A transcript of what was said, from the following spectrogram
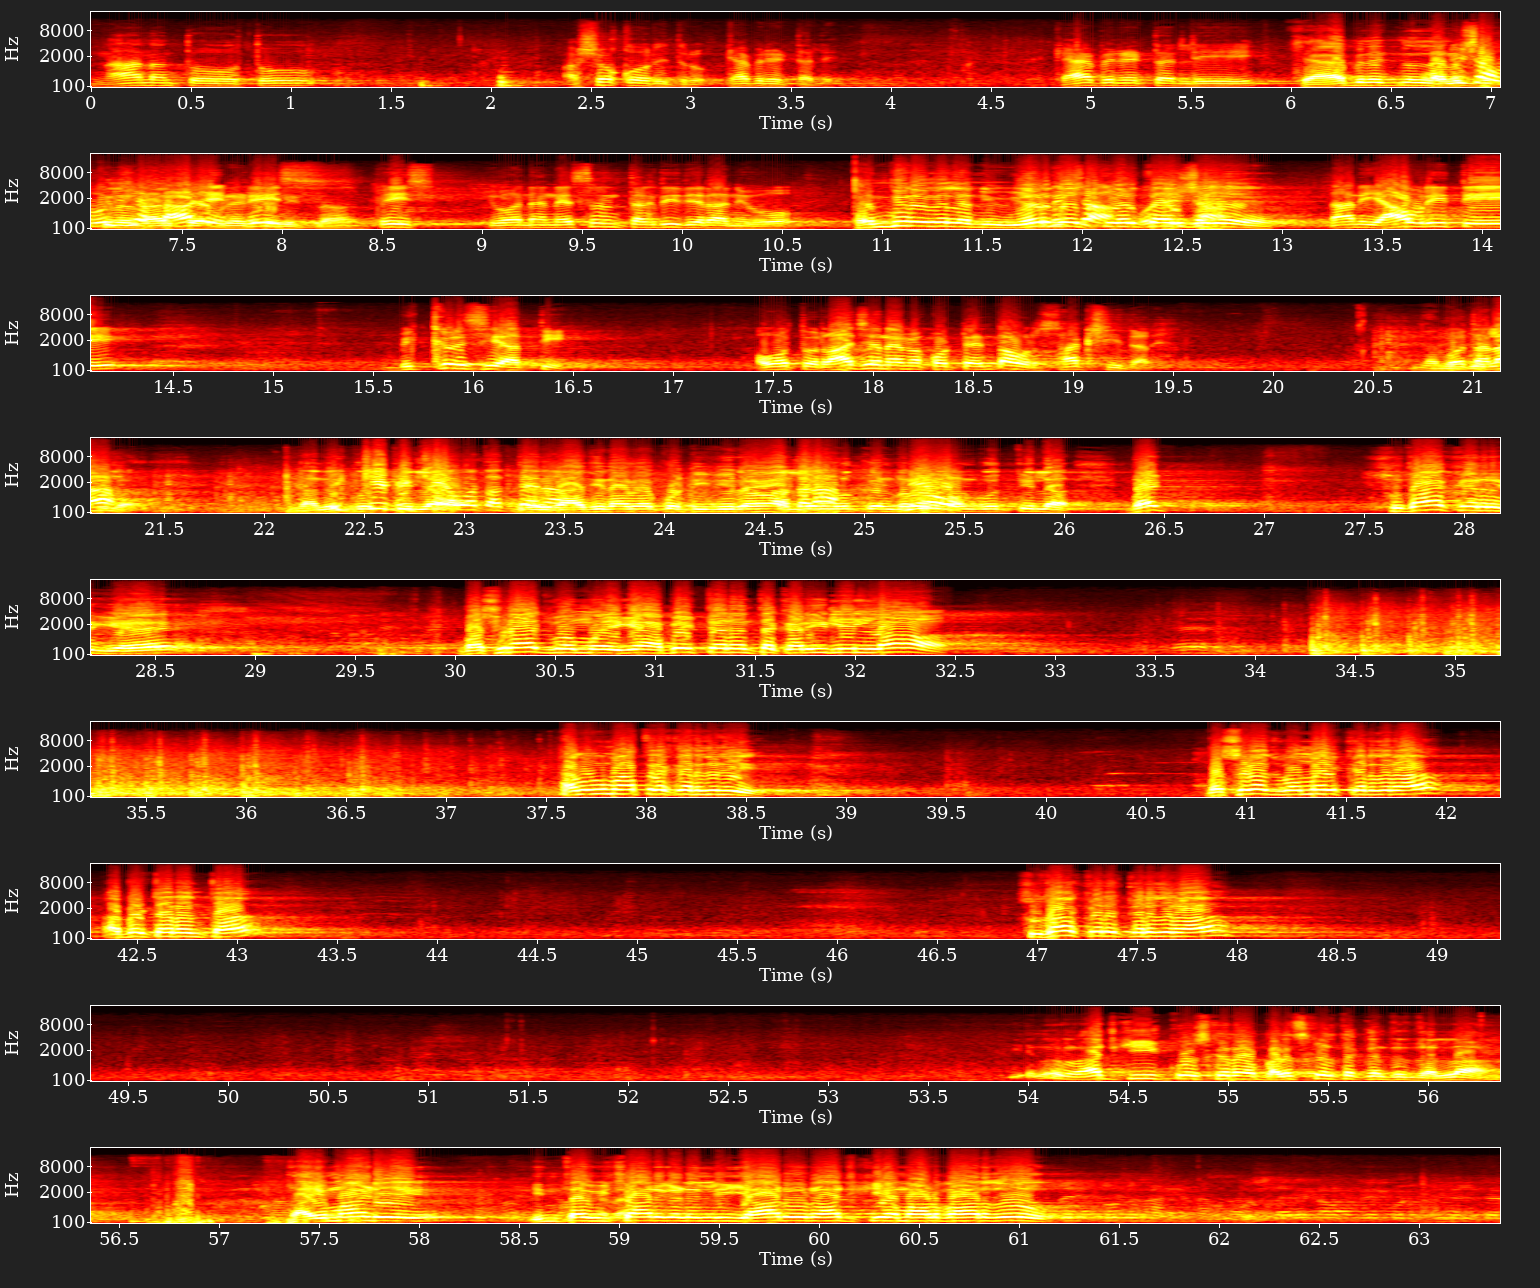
ನಾನಂತೂ ಅವತ್ತು ಅಶೋಕ್ ಅವರಿದ್ರು ಕ್ಯಾಬಿನೆಟ್ ಅಲ್ಲಿ ಕ್ಯಾಬಿನೆಟ್ನಲ್ಲಿ ನನಗೆ ನಿಮಿಷ ಗೊತ್ತಿಲ್ಲ ನಾನು cabinet ಅಲ್ಲಿ ಪ್ಲೀಸ್ ಇವಾಗ ನನ್ನ ಹೆಸರನ್ನು ತೆಗ್ದಿದ್ದೀರಾ ನೀವು? ತಂದಿರೋದಲ್ಲ ನೀವು ಹೇಳ್ತಾ ನಾನು ಯಾವ ರೀತಿ ಬಿಕ್ಕಳಿಸಿ ಅತ್ತಿ ಅವತ್ತು ರಾಜೀನಾಮೆ ಕೊಟ್ಟೆ ಅಂತ ಅವರು ಸಾಕ್ಷಿ ಇದ್ದಾರೆ. ಗೊತ್ತಲ್ಲ? ರಾಜೀನಾಮೆ ಕೊಟ್ಟಿದ್ದೀರೋ ಗೊತ್ತಿಲ್ಲ? ಬಟ್ ಸುಧಾಕರ್ಗೆ ಬಸವರಾಜ ಬೊಮ್ಮಾಯಿಗೆ ಅಂಬೇಡ್ಕರ್ ಅಂತ ಕರೀಲಿಲ್ಲ. ನಮಗೂ ಮಾತ್ರ ಕರೆದ್ರಿ. ಬಸವರಾಜ ಬೊಮ್ಮಾಯಿ ಕರೆದ್ರ ಅಂಬೇಡ್ಕರ್ ಅಂತ. ಸುಧಾಕರ್ ಕರೆದ್ರ. ಏನು ರಾಜಕೀಯಕ್ಕೋಸ್ಕರ ಬಳಸ್ಕೊಳ್ತಕ್ಕಂಥದ್ದಲ್ಲ. ದಯಮಾಡಿ ಇಂಥ ವಿಚಾರಗಳಲ್ಲಿ ಯಾರು ರಾಜಕೀಯ ಮಾಡಬಾರದು.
